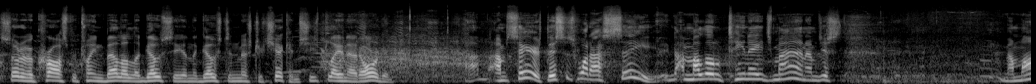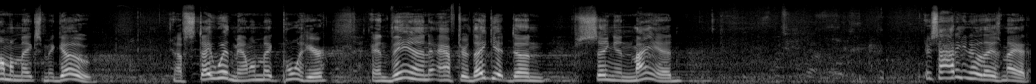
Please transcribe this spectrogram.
Sort of a cross between Bela Lugosi and the ghost in Mr. Chicken. She's playing that organ. I'm, I'm serious. This is what I see. My little teenage mind, I'm just, my mama makes me go. Now, stay with me. I'm to make a point here. And then, after they get done singing mad, you say, How do you know they was mad?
